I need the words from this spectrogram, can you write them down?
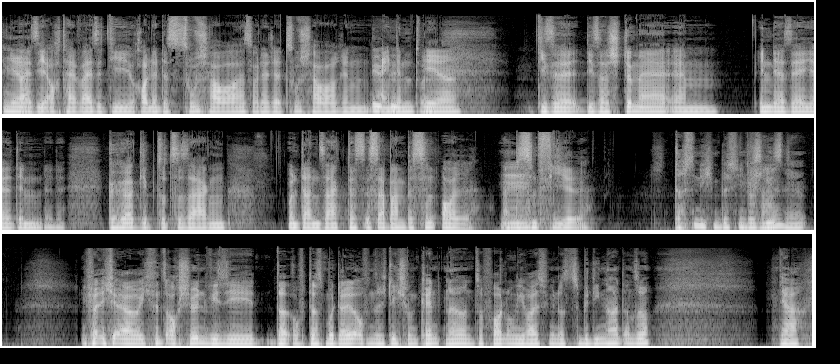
Ja. weil sie auch teilweise die Rolle des Zuschauers oder der Zuschauerin einnimmt und ja. diese dieser Stimme ähm, in der Serie den äh, Gehör gibt sozusagen und dann sagt, das ist aber ein bisschen oll, ein Mhm. bisschen viel. Das finde ich ein bisschen Du viel, sagst. ja. Ich, ich, äh, ich finde es auch schön, wie sie da, auf das Modell offensichtlich schon kennt, ne? Und sofort irgendwie weiß, wie man das zu bedienen hat und so. Ja.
